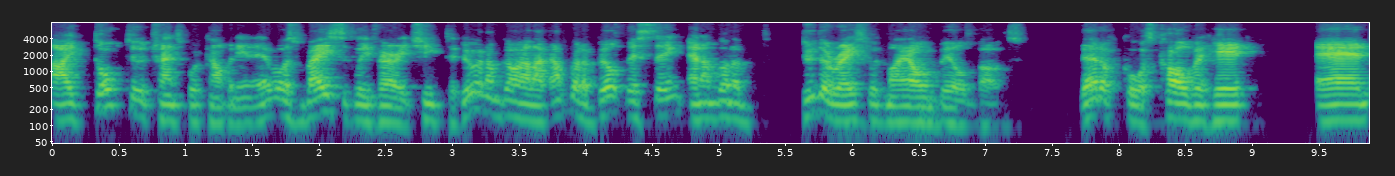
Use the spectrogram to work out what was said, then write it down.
I talked to a transport company, and it was basically very cheap to do. And I'm going like, I'm going to build this thing, and I'm going to do the race with my own build boats. Then, of course, COVID hit. And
